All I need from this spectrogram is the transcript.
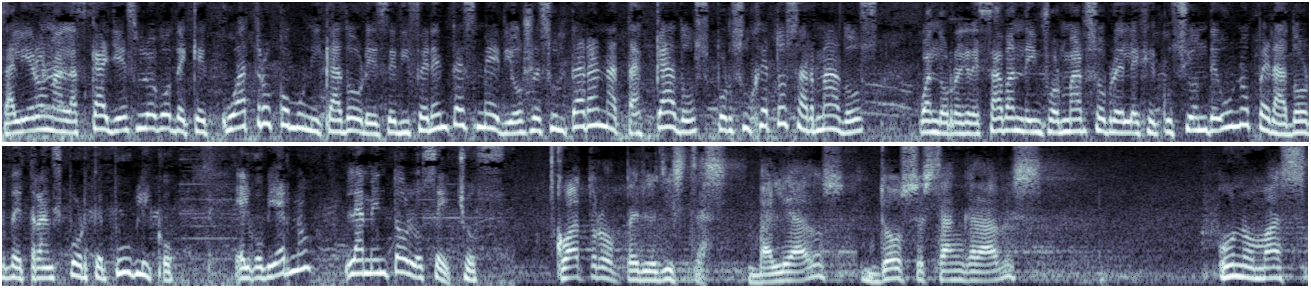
Salieron a las calles luego de que cuatro comunicadores de diferentes medios resultaran atacados por sujetos armados cuando regresaban de informar sobre la ejecución de un operador de transporte público. El gobierno lamentó los hechos cuatro periodistas baleados, dos están graves, uno más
